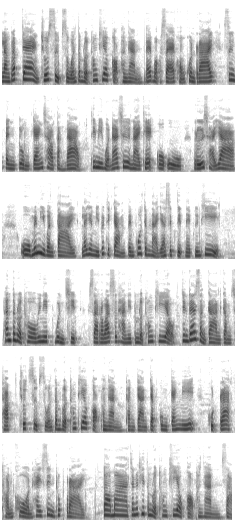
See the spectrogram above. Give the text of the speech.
หลังรับแจ้งชุดสืบสวนตำรวจท่องเที่ยวเกาะพะงัน ได้เบาะแสของคนร้าย ซึ่งเป็นกลุ่มแก๊งชาวต่างด้าว ที่มีหัวหน้าชื่อนายเทะโกอู หรือฉายา อูไม่มีวันตาย และยังมีพฤติกรรมเป็นผู้จำหน่ายยาเสพติดในพื้นที่พันตำรวจโทวินิตบุญชิต สารวัตรสถานีตำรวจท่องเที่ยว จึงได้สั่งการกำชับชุดสืบสวนตำรวจท่องเที่ยวเกาะพะงันทำการจับกลุ่มแก๊งนี้ ขุดรากถอนโคนให้สิ้นทุกราย ต่อมาเจ้าหน้าที่ตำรวจท่องเที่ยวเกาะพะงัน สา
